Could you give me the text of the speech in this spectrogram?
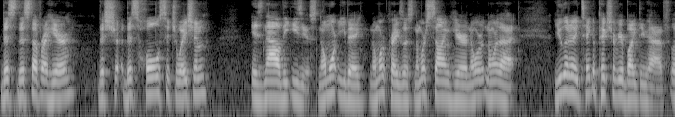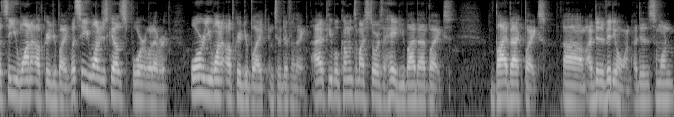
this this stuff right here, this this whole situation is now the easiest. No more eBay, no more Craigslist, no more selling here, no more no more that. You literally take a picture of your bike that you have. Let's say you want to upgrade your bike. Let's say you want to just get out of sport, whatever, or you want to upgrade your bike into a different thing. I have people come into my store and say, "Hey, do you buy bad bikes? Buy back bikes." Um, I did a video on one. I did someone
